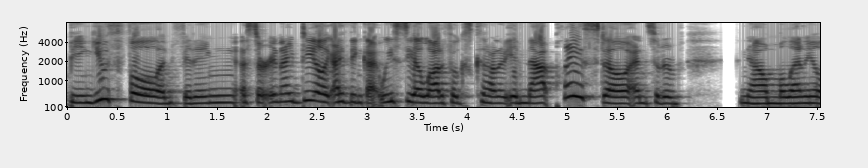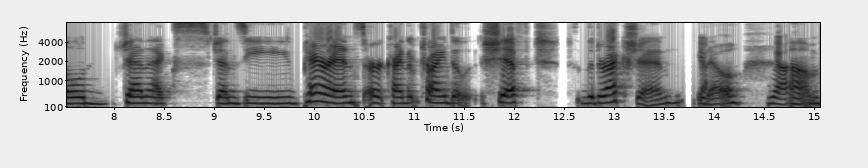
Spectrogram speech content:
being youthful and fitting a certain ideal like i think we see a lot of folks kind of in that place still and sort of now millennial gen x gen z parents are kind of trying to shift the direction you yeah. know yeah um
